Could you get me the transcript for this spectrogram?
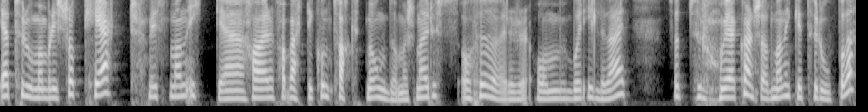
Jeg tror man blir sjokkert hvis man ikke har vært i kontakt med ungdommer som er russ, og hører om hvor ille det er. Så tror jeg kanskje at man ikke tror på det.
